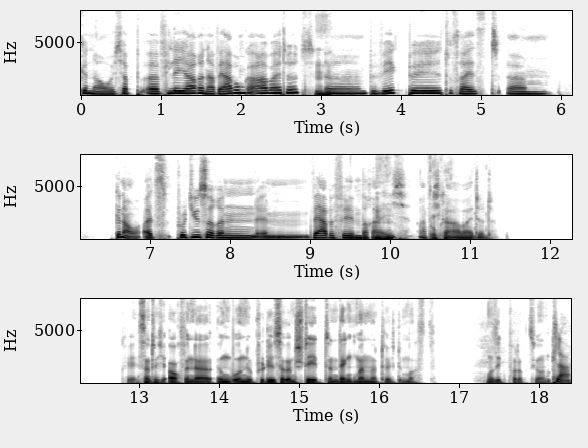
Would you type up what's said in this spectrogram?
Genau, ich habe äh, viele Jahre in der Werbung gearbeitet, Mhm. äh, Bewegtbild, das heißt, ähm, genau, als Producerin im Werbefilmbereich habe ich Mhm. Okay. gearbeitet. Okay, ist natürlich auch, wenn da irgendwo eine Producerin steht, dann denkt man natürlich, du machst Musikproduktion. Klar,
